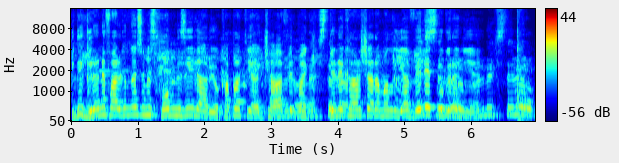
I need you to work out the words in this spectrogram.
Bir de Granny farkındaysanız fon müziğiyle arıyor. Kapat ya kafir bak. Gene karşı aramalı ya velet bu İstemiyorum, Granny ya. Ölmek istemiyorum.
